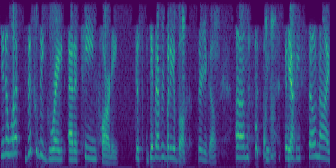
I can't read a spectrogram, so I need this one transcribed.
you know what? This would be great at a teen party. Just give everybody a book. There you go. Um, Mm-hmm. it Yeah. would be so nice.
